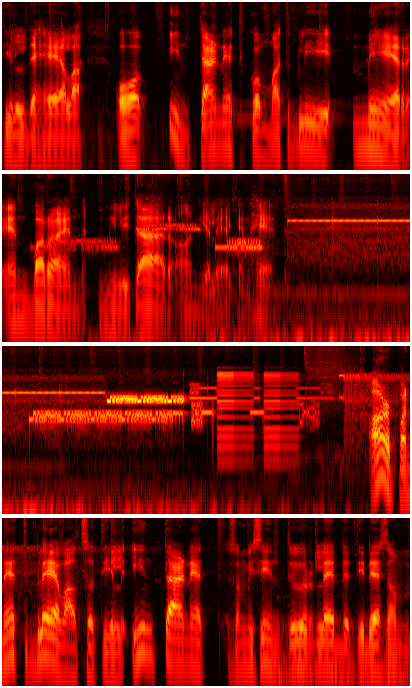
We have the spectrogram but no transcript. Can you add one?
till det hela och internet kom att bli mer än bara en militär angelägenhet. ARPANET blev alltså till internet som i sin tur ledde till det som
